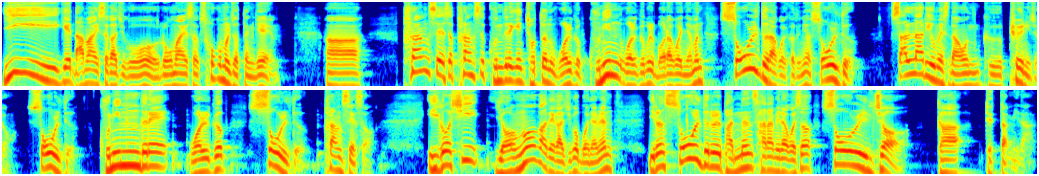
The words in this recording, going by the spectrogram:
이게 남아 있어 가지고 로마에서 소금을 줬던 게 아, 프랑스에서 프랑스 군들에게 줬던 월급, 군인 월급을 뭐라고 했냐면 solde라고 했거든요. solde. salarium에서 나온 그 표현이죠. solde. 군인들의 월급 solde. 프랑스에서. 이것이 영어가 돼가지고 뭐냐면 이런 solde를 받는 사람이라고 해서 soldier가 됐답니다.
